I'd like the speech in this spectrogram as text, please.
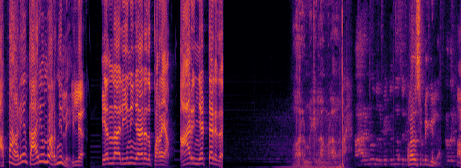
അപ്പൊ അളിയൻ കാര്യമൊന്നും അറിഞ്ഞില്ലേ? ഇല്ല. എന്നാൽ ഇനി ഞാനത് പറയാം. ആരും ഞെട്ടരുത്. പ്രദർശിപ്പിക്കില്ല. ആ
